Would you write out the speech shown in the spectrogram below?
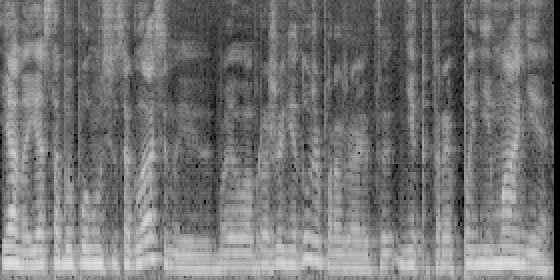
Яна, я с тобой полностью согласен, и мое воображение тоже поражает некоторое понимание,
